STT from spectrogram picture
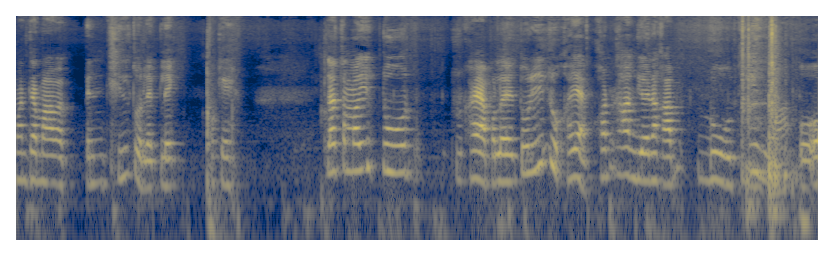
มันจะมาแบบเป็นชิ้นส่วนเล็ก ๆ โอเค เราจะมาดูขยับกันเลย ตัวนี้จุดขยับค่อนข้างเยอะนะครับ ดูที่หัวโอ้โอ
